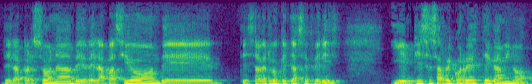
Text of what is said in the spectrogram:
de la persona, de, la pasión, de, saber lo que te hace feliz, y empiezas a recorrer este camino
